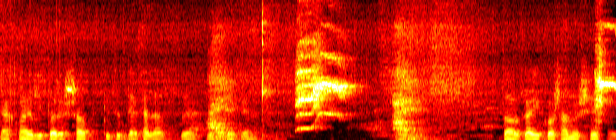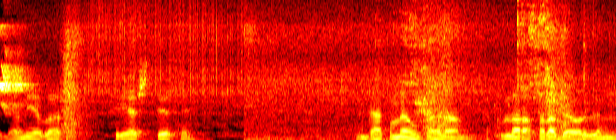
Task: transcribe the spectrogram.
ঢাকনার ভিতরে সব কিছু দেখা যাচ্ছে থেকে। তরকারি কষানো শেষ হলে আমি আবার ফিরে আসতে আছে। ঢাকনা উঠালাম, একটু লাড়াচাড়া দেওয়ার জন্য।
